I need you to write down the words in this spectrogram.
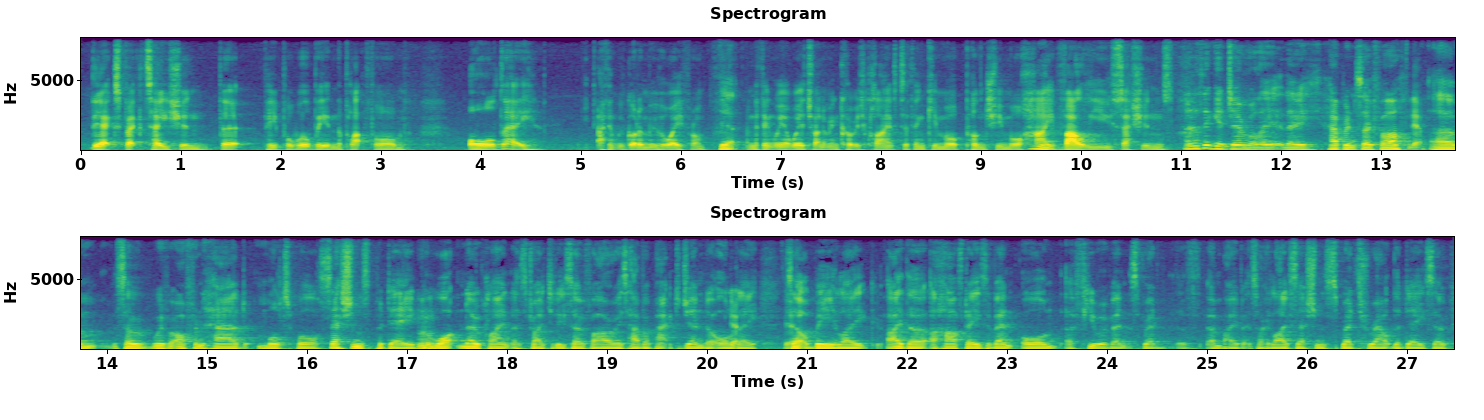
the expectation that people will be in the platform all day, I think we've got to move away from. Yeah. And I think we are, we're trying to encourage clients to think in more punchy, more high value sessions. And I think in general they, they have been so far. Yeah. Um, so we've often had multiple sessions per day, but Mhm. what no client has tried to do so far is have a packed agenda all Yeah. day. So Yeah. it'll be like either a half day's event or a few events spread, and by sorry, live sessions spread throughout the day. So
